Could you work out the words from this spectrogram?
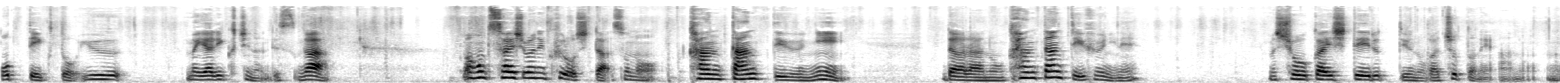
折っていくという、まあ、やり口なんですがまあ本当最初はね苦労したその簡単っていうふうにだからあの簡単っていうふうにね、まあ、紹介しているっていうのがちょっとねあの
